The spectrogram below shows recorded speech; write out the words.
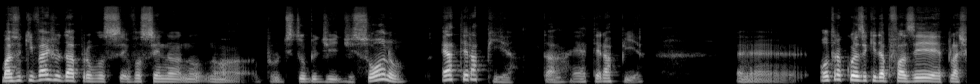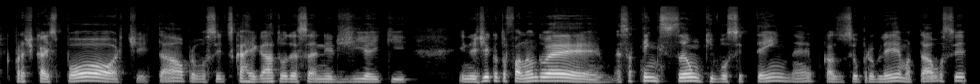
Mas o que vai ajudar para você, você no, no, no pro distúrbio de, de, sono é a terapia, tá? É a terapia. É, outra coisa que dá para fazer é praticar esporte e tal, para você descarregar toda essa energia aí que energia que eu tô falando é essa tensão que você tem, né, por causa do seu problema, tal, você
